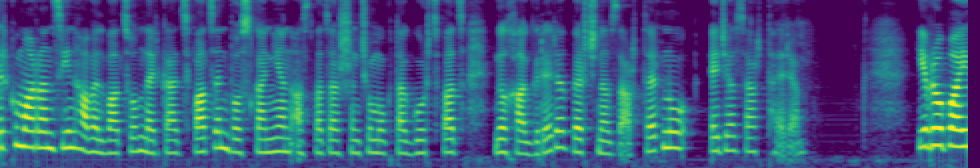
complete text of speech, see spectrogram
Գրքում առանձին հավելվածով ներկայացված են Ոսկանյան Աստվածաշնչում օգտագործված գլխագրերը, վերջնազարդերն ու էջազարդերը։ Եվրոպայի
